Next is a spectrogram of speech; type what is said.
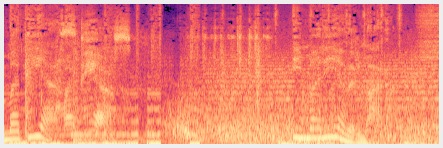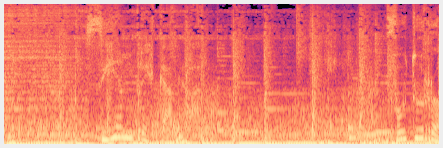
Matías. Matías. Y María del Mar. Siempre escapa. Futuro.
